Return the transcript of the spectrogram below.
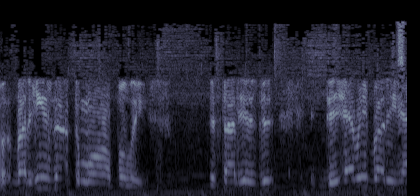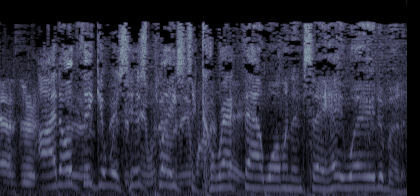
But, but he's not the moral police. It's not his. The, the, everybody has their. I don't their, think it was his place to wanna correct that woman and say, hey, wait a minute.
